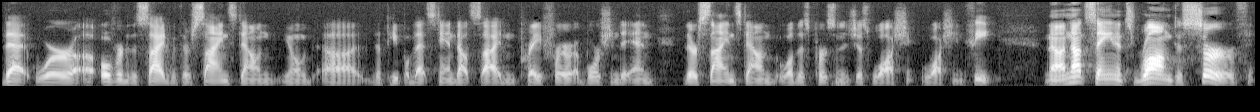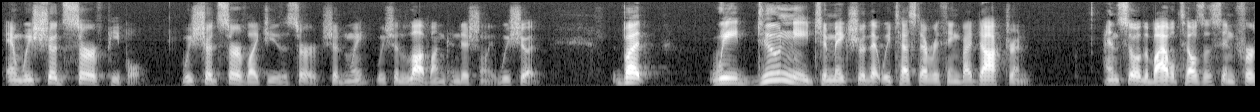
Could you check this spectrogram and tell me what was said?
that were uh, over to the side with their signs down. You know, uh, the people that stand outside and pray for abortion to end, their signs down while this person is just washing, washing feet. Now, I'm not saying it's wrong to serve, and we should serve people. We should serve like Jesus served, shouldn't we? We should love unconditionally. We should. But we do need to make sure that we test everything by doctrine. And so the Bible tells us in 1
